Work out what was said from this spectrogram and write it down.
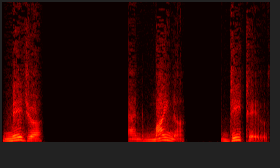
major and minor details,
